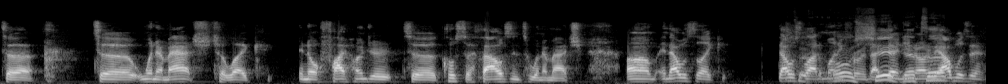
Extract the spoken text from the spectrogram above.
to, to win a match to like, you know, 500 to close to a thousand to win a match. Um, and that was like, that was a lot of money oh, for me back then. You know what I mean? I wasn't,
